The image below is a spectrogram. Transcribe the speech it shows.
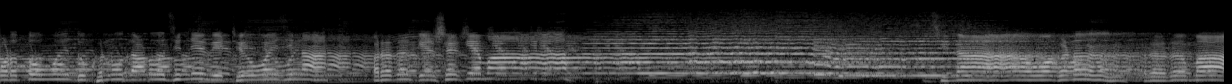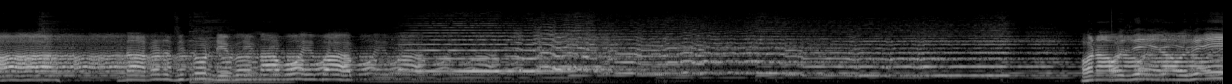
પડતો હોય, દુઃખનો દાડો જીને વેઠ્યો હોય, જીના અરર કહેશે કે માં. જીના વગણ રરમાં નારણજીનો નેવ ના હોય બાપ. આવજે આવજે.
